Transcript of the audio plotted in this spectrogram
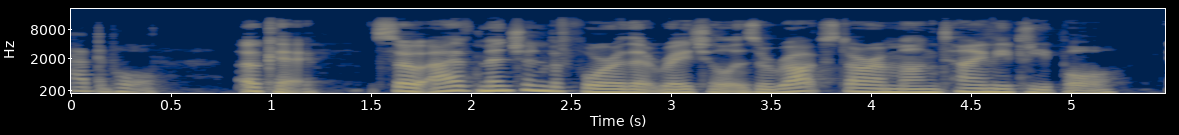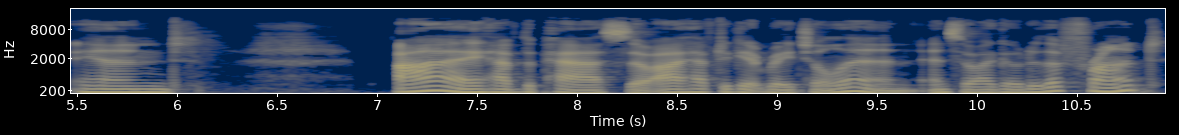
at the pool. Okay. So I've mentioned before that Rachel is a rock star among tiny people. And I have the pass, so I have to get Rachel in. And so I go to the front,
